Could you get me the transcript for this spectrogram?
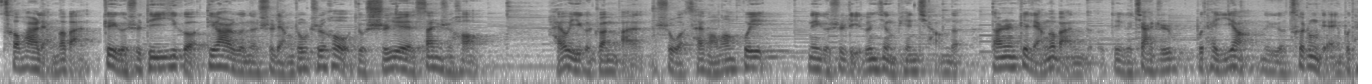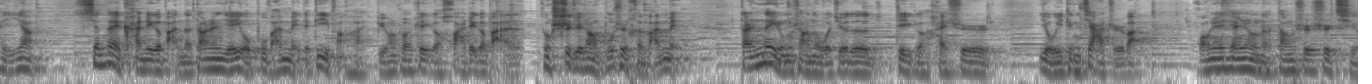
策划了两个版，这个是第一个，第二个呢是两周之后，就十月三十号，还有一个专版是我采访汪辉，那个是理论性偏强的。当然，这两个版的这个价值不太一样，那个侧重点也不太一样。现在看这个版呢，当然也有不完美的地方哈，比方说这个画这个版从视觉上不是很完美，但是内容上呢，我觉得这个还是有一定价值吧。黄源先生呢，当时是请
